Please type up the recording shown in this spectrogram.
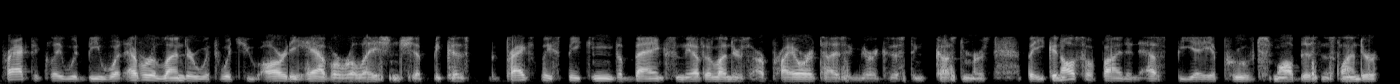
practically would be whatever lender with which you already have a relationship because practically speaking the banks and the other lenders are prioritizing their existing customers. But you can also find an SBA approved small business lender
